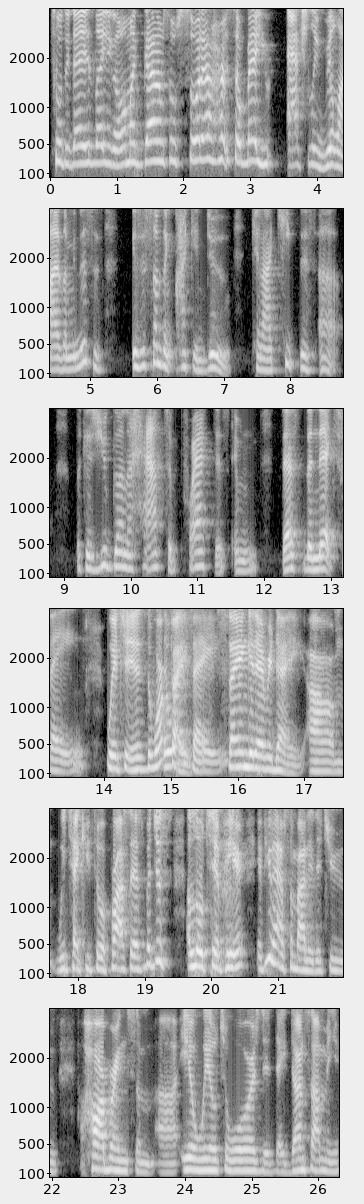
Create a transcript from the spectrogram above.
Two or three days later, you go, "Oh my god, I'm so sore. That hurt so bad." You actually realize. I mean, this is. Is this something I can do? Can I keep this up? Because you're going to have to practice. And that's the next phase, which is the work, the phase. work phase. Saying it every day. Um, we take you through a process, but just a little tip here: if you have somebody that you harboring some uh, ill will towards, that they done something, and you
